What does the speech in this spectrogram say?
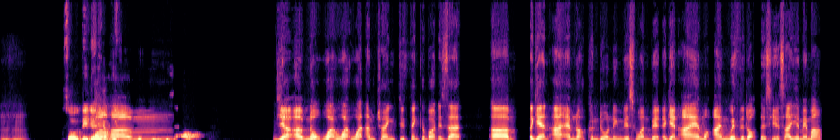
Mhm. So they don't Well, have um, at all. Yeah, um, no. What what what I'm trying to think about is that um, again, I am not condoning this one bit. Again, I am I'm with the doctors here. Saya memang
